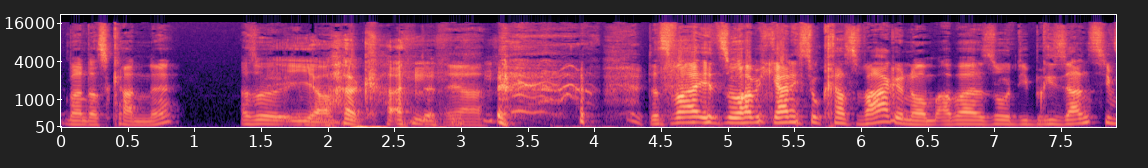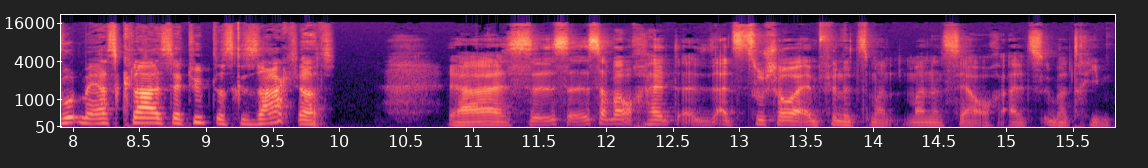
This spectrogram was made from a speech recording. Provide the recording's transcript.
man das kann, ne? Also, Ja, kann. Ja, das war jetzt so, habe ich gar nicht so krass wahrgenommen, aber so die Brisanz, die wurde mir erst klar, als der Typ das gesagt hat. Ja, es ist, ist aber auch halt, als Zuschauer empfindet man, man es ja auch als übertrieben.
